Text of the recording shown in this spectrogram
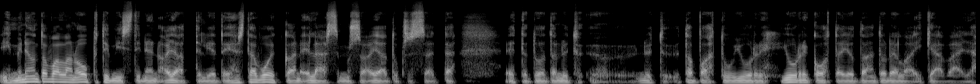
ihminen on tavallaan optimistinen ajattelija, että eihän sitä voikaan elää semmoisessa ajatuksessa, että, että tuota nyt, nyt tapahtuu juuri, juuri kohta jotain todella ikävää ja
